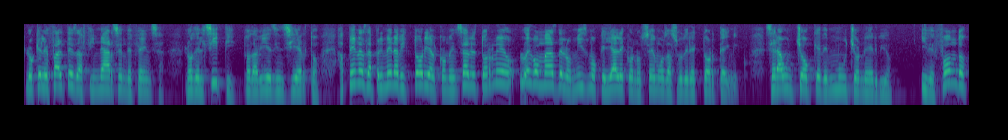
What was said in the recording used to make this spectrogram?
lo que le falta es afinarse en defensa. Lo del City todavía es incierto. Apenas la primera victoria al comenzar el torneo, luego más de lo mismo que ya le conocemos a su director técnico. Será un choque de mucho nervio. Y de fondo,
